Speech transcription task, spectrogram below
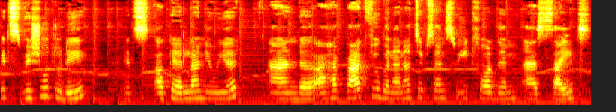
It's Vishu today. It's a Kerala New Year and uh, I have packed few banana chips and sweet for them as sides.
